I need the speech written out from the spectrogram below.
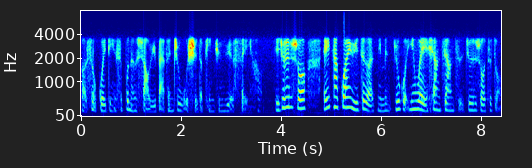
呃，是有规定，是不能少于百分之五十的平均月费。哈，也就是说，诶，他关于这个，你们如果因为像这样子，就是说这种，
